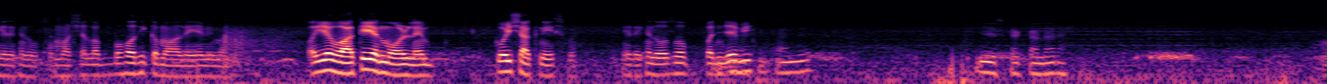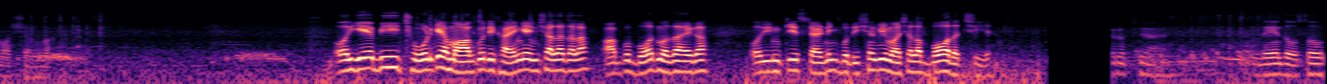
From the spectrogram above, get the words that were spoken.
ये देखें दोस्तों माशाल्लाह बहुत ही कमाल है ये भी मन और ये वाकई अनमोल है कोई शक नहीं इसमें। ये देखें दोस्तों पंजे भी। ये इसका कलर है। माशाल्लाह। और ये भी छोड़ के हम आपको दिखाएँगे इंशाल्लाह ताला आपको बहुत मज़ा आएगा। और इनकी स्टैंडिंग पोजीशन भी माशाल्लाह बहुत अच्छी है। लें दोस्तों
